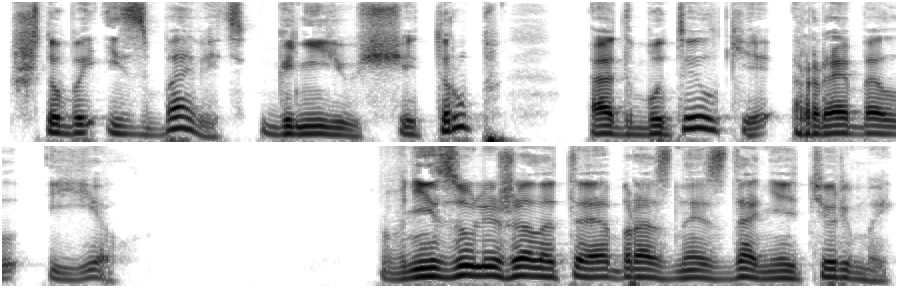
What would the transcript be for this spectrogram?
чтобы избавить гниющий труп от бутылки Ребел Ел. Внизу лежало Т-образное здание тюрьмы,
